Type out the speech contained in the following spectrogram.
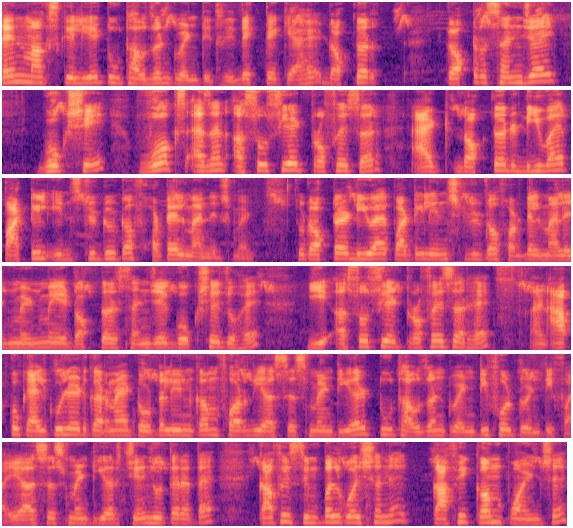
टेन मार्क्स के लिए 2023 देखते क्या है doctor doctor Sanjay Gokshe works as an associate professor at doctor D Y Patil institute of hotel management तो doctor D Y Patil institute of hotel management में डॉक्टर संजय गोक्षे जो है ये एसोसिएट प्रोफेसर है एंड आपको कैलकुलेट करना है total income for the assessment year 2024-25 ये असेसमेंट ईयर चेंज होते रहता है। काफ़ी सिंपल क्वेश्चन है, काफ़ी कम पॉइंट्स है।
